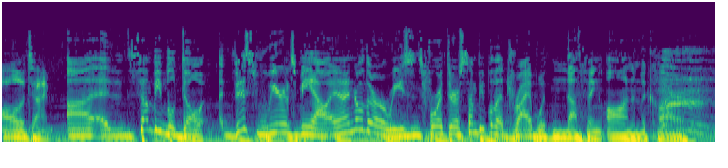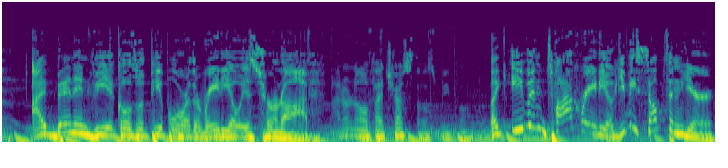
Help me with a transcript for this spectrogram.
all the time. Uh, some people don't. This weirds me out, and I know there are reasons for it. There are some people that drive with nothing on in the car. I've been in vehicles with people where the radio is turned off. Don't know if I trust those people. Like even talk radio, give me something here.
